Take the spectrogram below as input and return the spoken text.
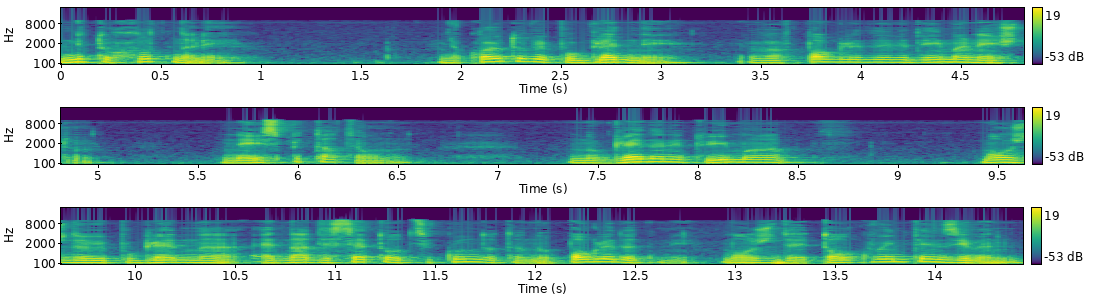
нито хлътнали, но който ви погледне, в погледа ви да има нещо. Не е изпитателно. Но гледането има... Може да ви погледна една десета от секундата, но погледът ми може да е толкова интензивен,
